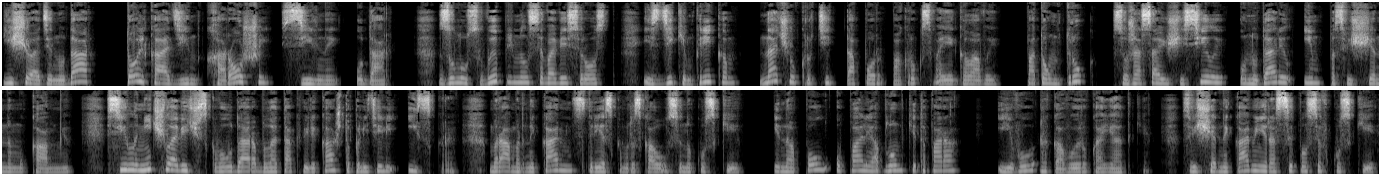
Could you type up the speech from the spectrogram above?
Еще один удар, только один хороший, сильный удар». Зулус выпрямился во весь рост и с диким криком начал крутить топор вокруг своей головы. Потом вдруг с ужасающей силой он ударил им по священному камню. Сила нечеловеческого удара была так велика, что полетели искры. Мраморный камень с треском раскололся на куски, и на пол упали обломки топора и его роговой рукоятки. Священный камень рассыпался в куски,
